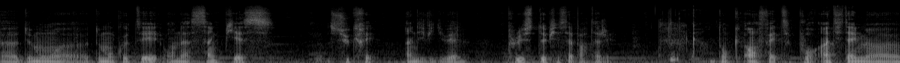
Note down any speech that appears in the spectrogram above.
de, mon, de mon côté, on a cinq pièces sucrées individuel, plus deux pièces à partager. Donc en fait, pour un tea time, euh,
